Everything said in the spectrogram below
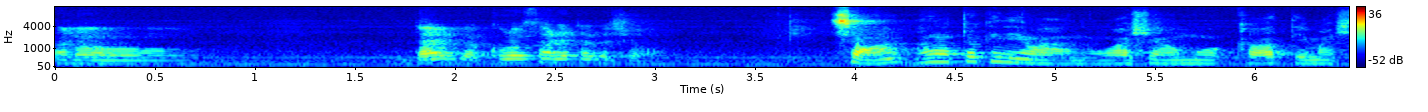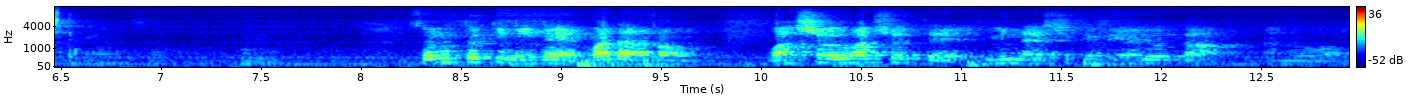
あの誰か殺されたでしょそうあの時にはあのわしはもう変わっていました、うん。その時にねまだあの和尚和尚ってみんな一生懸命やりよった？あの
